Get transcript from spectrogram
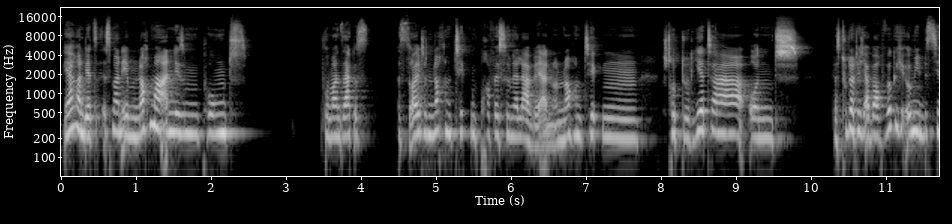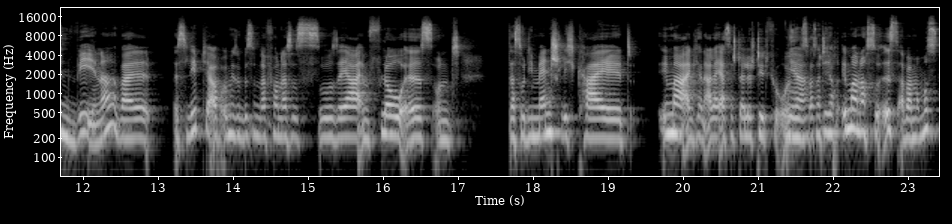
Ja, und jetzt ist man eben nochmal an diesem Punkt, wo man sagt, es, es sollte noch ein Ticken professioneller werden und noch ein Ticken strukturierter und das tut natürlich aber auch wirklich irgendwie ein bisschen weh, ne? Weil es lebt ja auch irgendwie so ein bisschen davon, dass es so sehr im Flow ist und dass so die Menschlichkeit immer eigentlich an allererster Stelle steht für uns, ja. was natürlich auch immer noch so ist, aber man muss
